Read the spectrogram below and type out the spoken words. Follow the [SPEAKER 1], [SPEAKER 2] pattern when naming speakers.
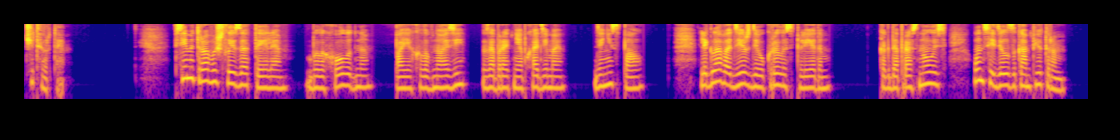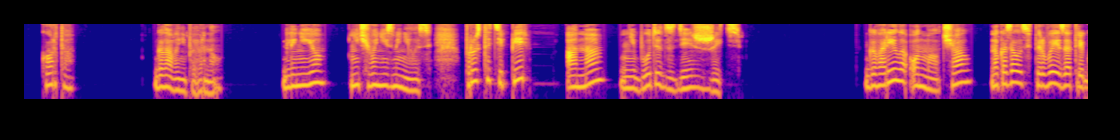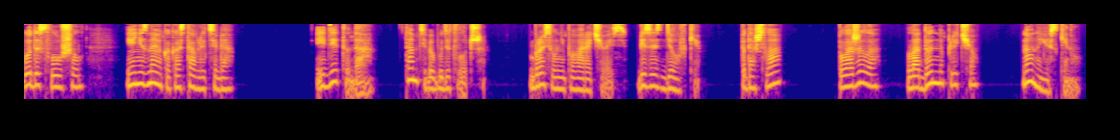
[SPEAKER 1] Четвертое. В семь утра вышла из отеля. Было холодно. Поехала в Нуази забрать необходимое. Денис спал. Легла в одежде, укрылась пледом. Когда проснулась, он сидел за компьютером. Корто. Головы не повернул. Для нее ничего не изменилось. Просто теперь она не будет здесь жить. Говорила, он молчал, но, казалось, впервые за три года слушал. «Я не знаю, как оставлю тебя». «Иди туда, там тебе будет лучше». Бросил, не поворачиваясь, без издевки. Подошла, положила ладонь на плечо, но он ее скинул.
